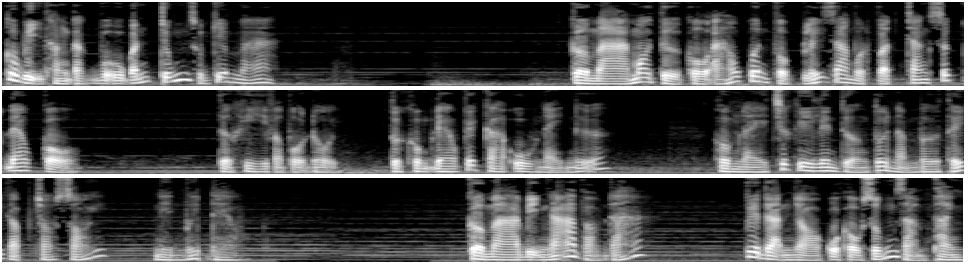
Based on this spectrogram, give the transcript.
Có bị thằng đặc vụ bắn trúng rồi kia mà?" Cờ mà moi từ cổ áo quân phục lấy ra một vật trang sức đeo cổ. Từ khi vào bộ đội, tôi không đeo cái ca u này nữa. Hôm nay trước khi lên đường tôi nằm mơ thấy gặp chó sói nên mới đeo. Cờ mà bị ngã vào đá. Viên đạn nhỏ của khẩu súng giảm thanh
